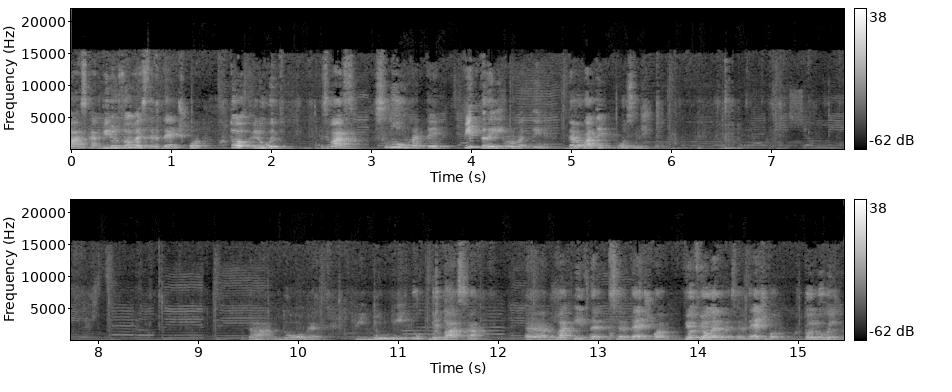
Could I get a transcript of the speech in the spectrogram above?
Ласка, бірюзове сердечко. Хто любить з вас слухати, підтримувати, дарувати посмішку. Так, добре. Підніміть, будь ласка, е, блакитне сердечко, фіолетове сердечко, хто любить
